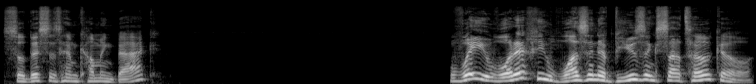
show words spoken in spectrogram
So this is him coming back? Wait, what if he wasn't abusing Satoko?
